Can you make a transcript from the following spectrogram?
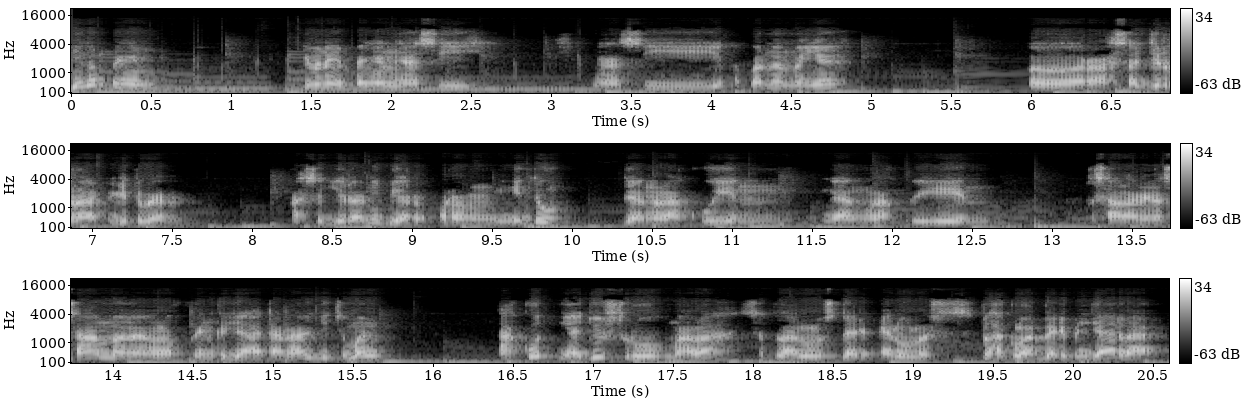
dia kan pengen Gimana ya, pengen ngasih Ngasih apa namanya eh, Rasa jerak gitu kan. Rasa jerak nih biar orang ini tuh Gak ngelakuin Gak ngelakuin kesalahan yang sama ngelakuin kejahatan lagi. Cuman takutnya justru malah setelah lulus dari eh lulus setelah keluar dari penjara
